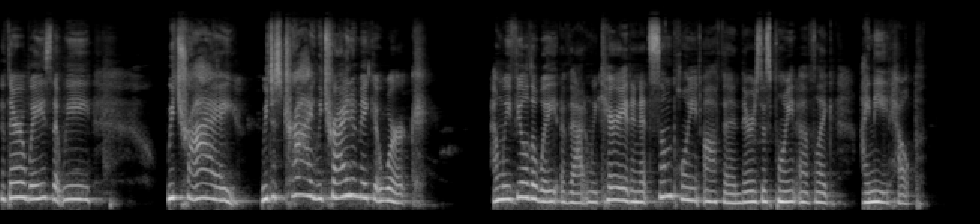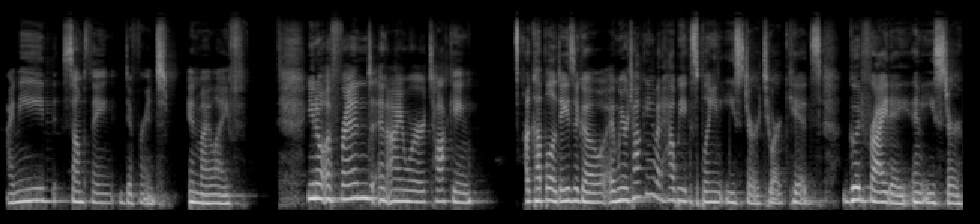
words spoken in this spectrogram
That there are ways that we we try, we just try, we try to make it work. And we feel the weight of that and we carry it. And at some point, often, there is this point of like, I need help. I need something different in my life. You know, a friend and I were talking a couple of days ago, and we were talking about how we explain Easter to our kids, Good Friday and Easter.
